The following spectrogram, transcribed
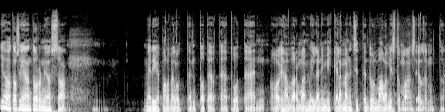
Joo, tosiaan Torniossa mediapalveluiden toteuttaja ja tuottaja. En ole ihan varma, että millä nimikkeellä mä nyt sitten tuun valmistumaan sieltä, mutta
